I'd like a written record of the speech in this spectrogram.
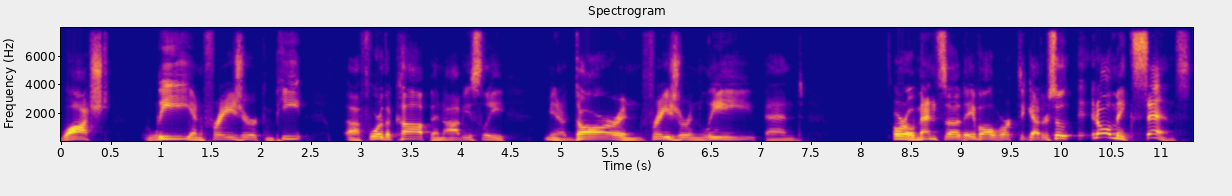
watched Lee and Frazier compete uh, for the cup, and obviously, you know, Dar and Frazier and Lee and Oro Mensah, they've all worked together. So it all makes sense.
